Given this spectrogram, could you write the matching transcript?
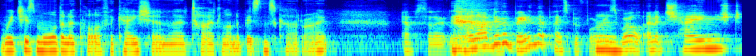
which is more than a qualification, a title on a business card, right? Absolutely. And I've never been in that place before as hmm. well. And it changed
